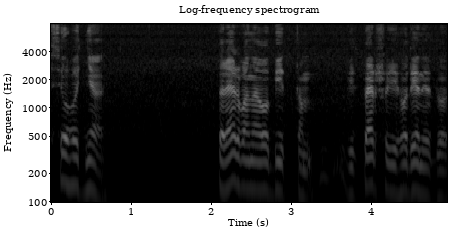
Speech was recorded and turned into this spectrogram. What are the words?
всього дня. Перерва на обід там, від першої години до,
